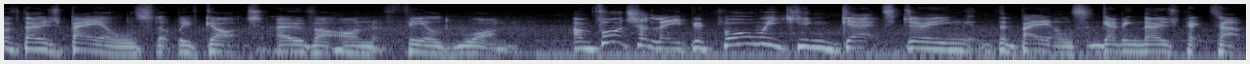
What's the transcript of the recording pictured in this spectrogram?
of those bales that we've got over on field one. Unfortunately, before we can get doing the bales and getting those picked up,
